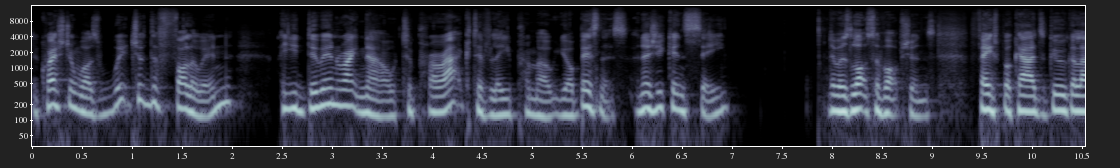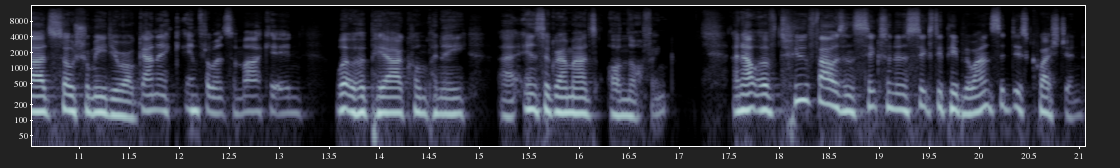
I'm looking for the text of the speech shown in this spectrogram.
The question was which of the following are you doing right now to proactively promote your business? And as you can see, there was lots of options Facebook ads, Google ads, social media organic, influencer marketing, work with a PR company, uh, Instagram ads, or nothing. And out of 2,660 people who answered this question,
